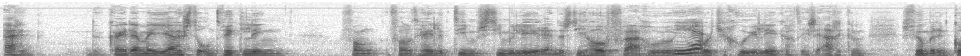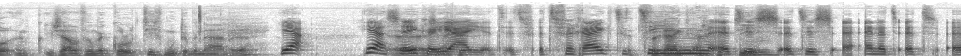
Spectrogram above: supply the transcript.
Eigenlijk kan je daarmee juist de ontwikkeling van, van het hele team stimuleren. En dus die hoofdvraag, hoe ja. word je goede leerkracht, is eigenlijk een, is veel meer een, je zou een veel meer collectief moeten benaderen. Ja. Ja, eh, zeker. ja, het, het, het, verrijkt het, team. het, Is, het is, en het, het, uh,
